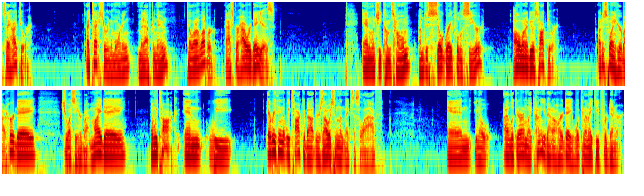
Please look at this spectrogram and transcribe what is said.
Say hi to her. I text her in the morning, mid afternoon, tell her I love her, ask her how her day is. And when she comes home, I'm just so grateful to see her. All I want to do is talk to her. I just want to hear about her day. She wants to hear about my day. And we talk. And we, everything that we talk about, there's always something that makes us laugh. And, you know, I look at her, I'm like, honey, you've had a hard day. What can I make you for dinner?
